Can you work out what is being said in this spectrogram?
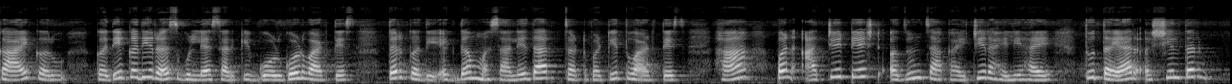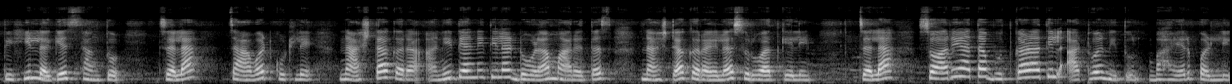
काय करू? कधी कधी रसगुल्ल्यासारखी गोड गोड वाटतेस तर कधी एकदम मसालेदार चटपटीत वाटतेस हां पण आजची टेस्ट अजून चाकायची राहिली आहे. तू तयार असशील तर तीही लगेच सांगतो. चला चावट कुठले? नाश्ता करा. आणि त्याने तिला डोळा मारतच नाश्ता करायला सुरुवात केली. चला सॉरी आता भूतकाळातील आठवणीतून बाहेर पडली.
